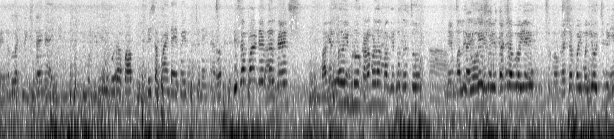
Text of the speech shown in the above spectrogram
better luck next టైమే అయితే వీళ్ళు కూడా పాప డిసప్పాయింట్ అయిపోయి కూర్చొని అయినారు. Disappoint friends. మాకు ఎంతో ఇప్పుడు కనపడదని మాకు ఎంతో తెలుసు. మేము మళ్ళీ ఫ్రెష్ అప్ అయ్యి ఫ్రెష్ అప్ అయ్యి మళ్ళీ వచ్చి నీకు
